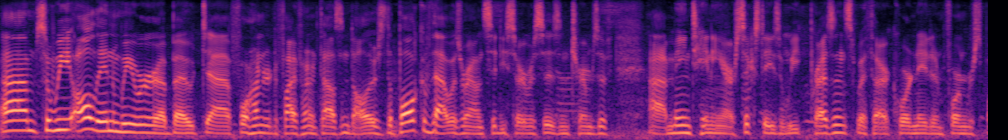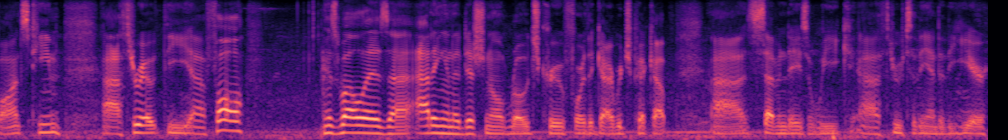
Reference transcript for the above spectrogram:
Um, so we all in we were about uh, 400 to 500 thousand dollars. The bulk of that was around city services in terms of uh, maintaining our six days a week presence with our coordinated informed response team uh, throughout the uh, fall as well as uh, adding an additional roads crew for the garbage pickup uh, seven days a week uh, through to the end of the year.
